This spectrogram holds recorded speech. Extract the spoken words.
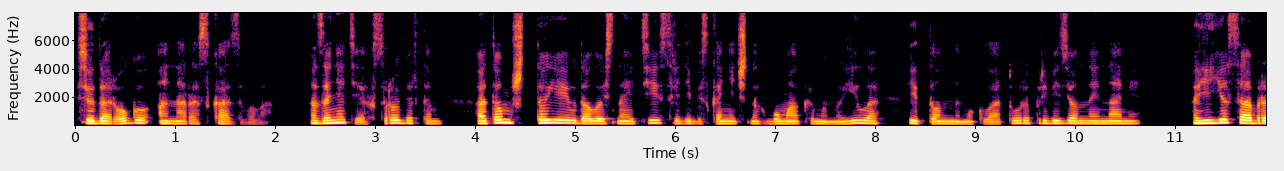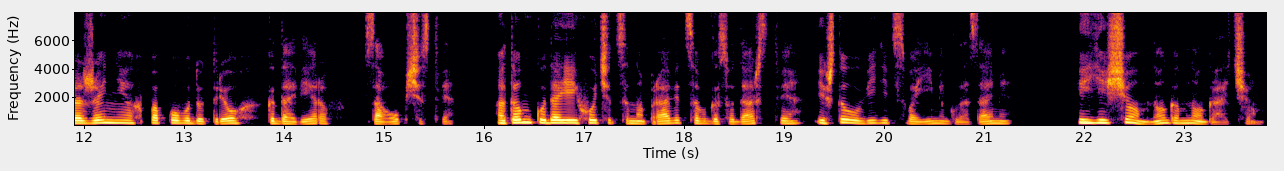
Всю дорогу она рассказывала о занятиях с Робертом, о том, что ей удалось найти среди бесконечных бумаг Эммануила и тонны макулатуры, привезенной нами, о ее соображениях по поводу трех кадаверов, сообществе, о том, куда ей хочется направиться в государстве и что увидеть своими глазами. И еще много-много о чем.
